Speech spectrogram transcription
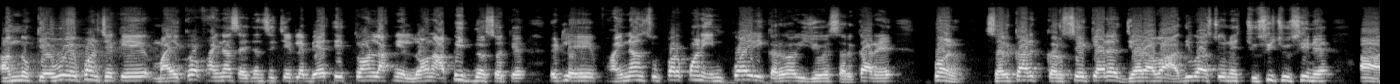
આમનું કહેવું એ પણ છે કે માઇક્રો ફાઇનાન્સ એજન્સી છે, એટલે બેથી ત્રણ લાખની લોન આપી જ ન શકે, એટલે એ ફાઇનાન્સ ઉપર પણ ઇન્ક્વાયરી કરવી જોઈએ સરકારે. પણ સરકાર કરશે ક્યારે? જ્યારે આવા આદિવાસીઓને ચૂસી ચૂસીને આ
